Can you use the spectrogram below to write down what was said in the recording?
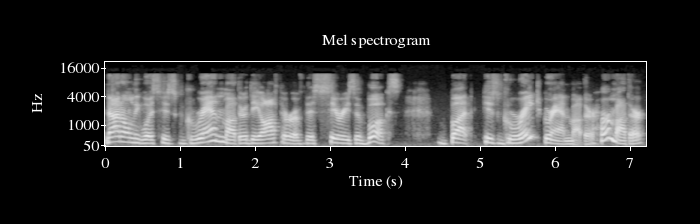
not only was his grandmother the author of this series of books, but his great grandmother, her mother,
